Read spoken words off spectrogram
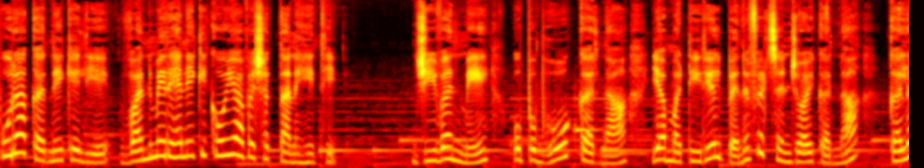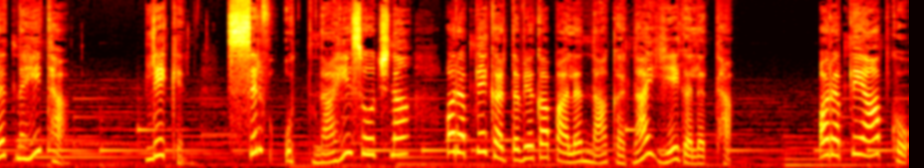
पूरा करने के लिए वन में रहने की कोई आवश्यकता नहीं थी। जीवन में उपभोग करना या मटेरियल बेनिफिट्स एंजॉय करना गलत नहीं था। लेकिन सिर्फ़ उतना ही सोचना और अपने कर्तव्य का पालन ना करना ये गलत था। और अपने आप को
